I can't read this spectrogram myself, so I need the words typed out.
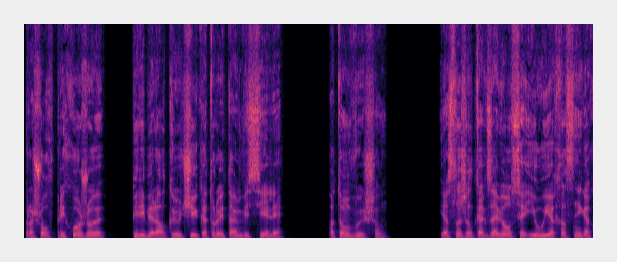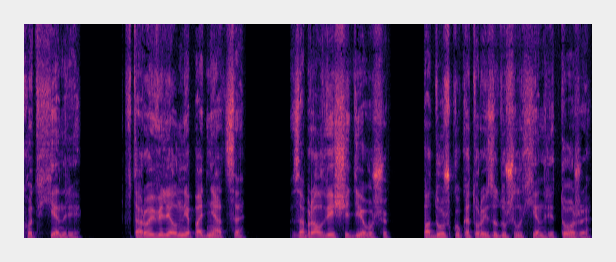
Прошел в прихожую, перебирал ключи, которые там висели. Потом вышел. Я слышал, как завелся и уехал снегоход Хенри. Второй велел мне подняться. Забрал вещи девушек. Подушку, которой задушил Хенри, тоже.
